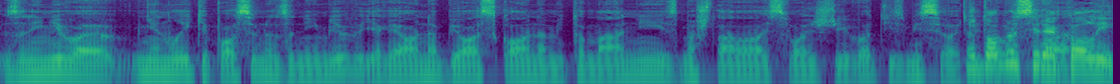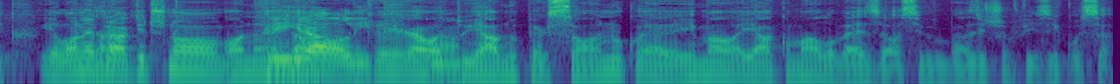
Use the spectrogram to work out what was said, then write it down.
Zanimljivo je, njen lik je posebno zanimljiv, jer je ona bila sklona mitomaniji, izmaštavala je svoj život, izmislila je Da, dobro si svoje... rekao lik, jer ona je Da. praktično Ona je, kreirala da, lik. Kreirala da. tu javnu personu koja je imala jako malo veze osim bazičnog fizikusa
